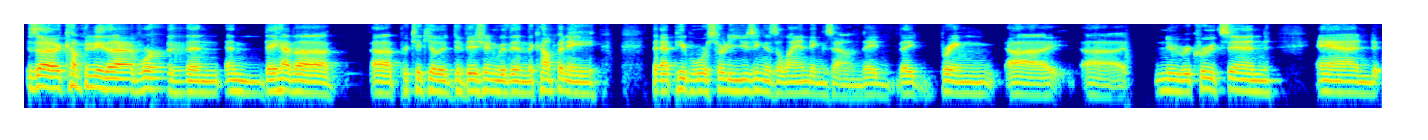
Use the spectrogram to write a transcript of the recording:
There's a company that I've worked with, and, and they have a, a particular division within the company that people were sort of using as a landing zone. They they bring uh, uh, new recruits in and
